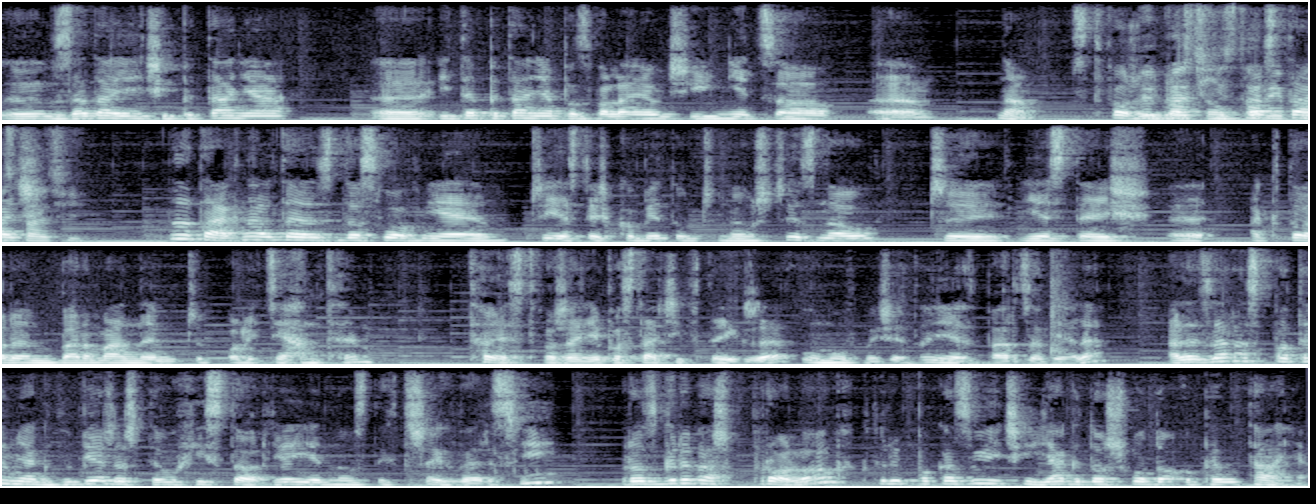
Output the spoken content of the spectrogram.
y, zadaje ci pytania, y, i te pytania pozwalają ci nieco y, no, stworzyć Wybrać własną postać. postaci. No tak, no ale to jest dosłownie, czy jesteś kobietą, czy mężczyzną, czy jesteś e, aktorem, barmanem, czy policjantem. To jest tworzenie postaci w tej grze, umówmy się, to nie jest bardzo wiele. Ale zaraz potem, jak wybierzesz tę historię, jedną z tych trzech wersji, rozgrywasz prolog, który pokazuje ci, jak doszło do opełtania.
